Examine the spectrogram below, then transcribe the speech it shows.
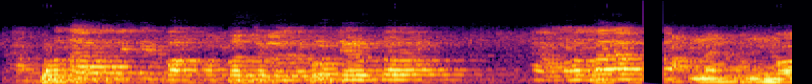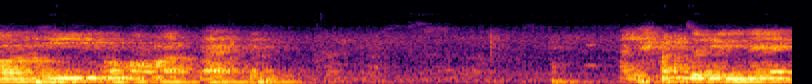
আহ, প্রধান অতিথির বক্তব্য তুলে দেবো যেহেতু আহ, মোতারাম ورحمة الله وبركاته الحمد لله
